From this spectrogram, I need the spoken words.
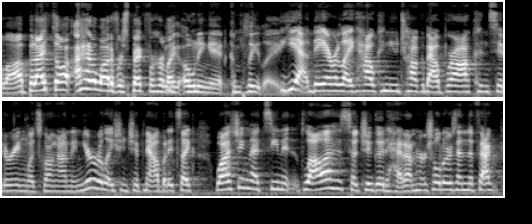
Lala? But I thought I had a lot of respect for her, like owning it completely. yeah, they are like, "How can you talk about Brock considering what's going on in your relationship now?" But it's like watching that scene. it- Lala has such a good head on her shoulders, and the fact,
